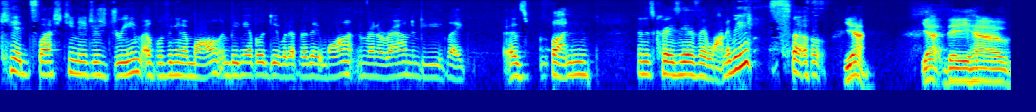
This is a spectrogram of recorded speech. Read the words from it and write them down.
kid slash teenager's dream of living in a mall and being able to do whatever they want and run around and be like as fun and as crazy as they want to be. So Yeah. Yeah, they have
